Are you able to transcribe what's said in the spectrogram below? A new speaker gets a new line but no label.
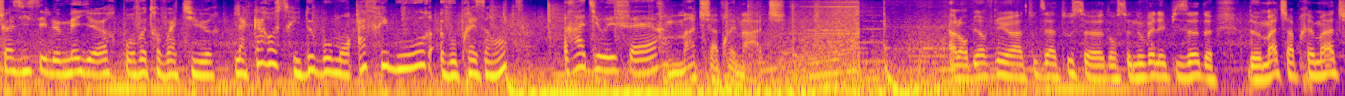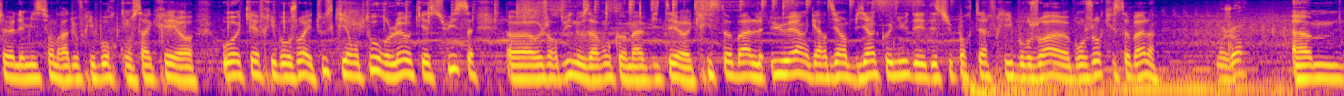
Choisissez le meilleur pour votre voiture. La carrosserie de Beaumont à Fribourg vous présente Radio FR.
Match après match.
Alors bienvenue à toutes et à tous euh, dans ce nouvel épisode de Match après match, euh, l'émission de Radio Fribourg consacrée euh, au hockey fribourgeois et tout ce qui entoure le hockey suisse. Aujourd'hui nous avons comme invité Cristobal Huet, un gardien bien connu des, des supporters fribourgeois. bonjour Cristobal.
Bonjour.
